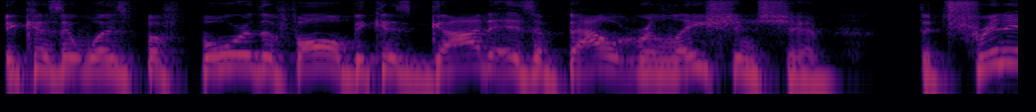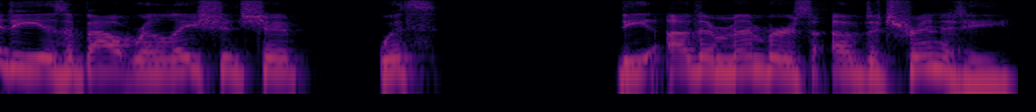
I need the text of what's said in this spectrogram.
because it was before the fall, because God is about relationship. The Trinity is about relationship with the other members of the Trinity.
